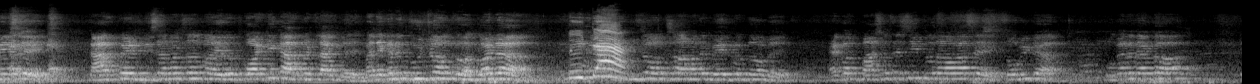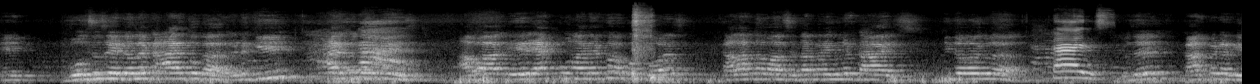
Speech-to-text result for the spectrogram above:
মেঝে কার্পেট বিছানোর জন্য এরকম কয়টি কার্পেট লাগবে? মানে এখানে দুইটা অঙ্ক কয়টা? দুইটা। দুটো অংশ আমাদের বের করতে হবে। এখন পাশে যে চিত্র দেওয়া আছে ছবিটা। ওখানে দেখো এই বলছে যে এটা হলো একটা আয়তকার। এটা কি? আয়তকার মেজ আবার এর এক কোণায় দেখো ঘরের কালার দেওয়া আছে। তার মানে এগুলো টাইলস কি দেওয়া এগুলো? টাইলস বুঝে কার্পেট আর কি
